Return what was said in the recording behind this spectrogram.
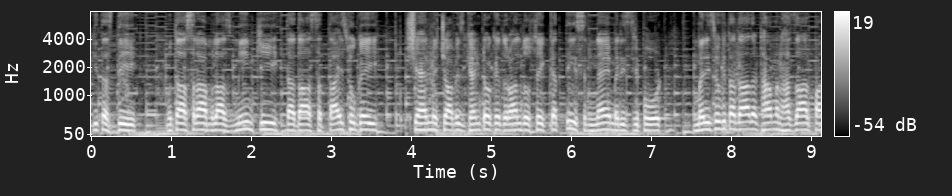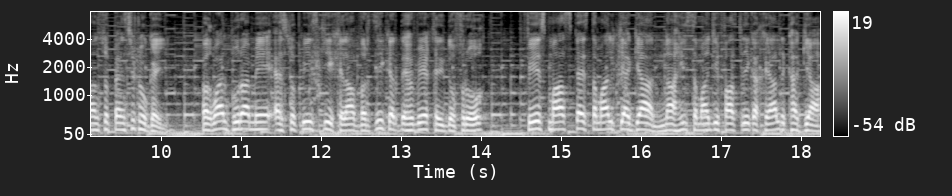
की तस्दीक। मुतासरा मुलाजमीन की तादाद सत्ताईस हो गई। शहर में 24 घंटों के दौरान दो सौ इकतीस नए मरीज़ रिपोर्ट। मरीजों की तादाद अठावन हज़ार पाँच सौ पैंसठ हो गई। भगवानपुरा में एस ओ पीज़ की खिलाफ वर्जी करते हुए खरीदो फरोख्त। फेस मास्क का इस्तेमाल किया गया, ना ही समाजी फासले का ख्याल रखा गया।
